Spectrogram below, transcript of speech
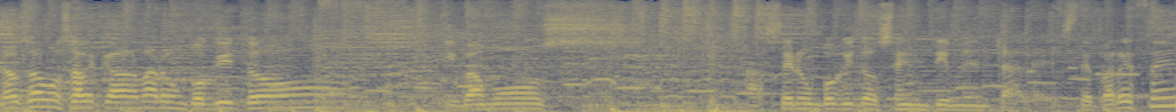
Nos vamos a calmar un poquito y vamos a ser un poquito sentimentales. ¿Te parece?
